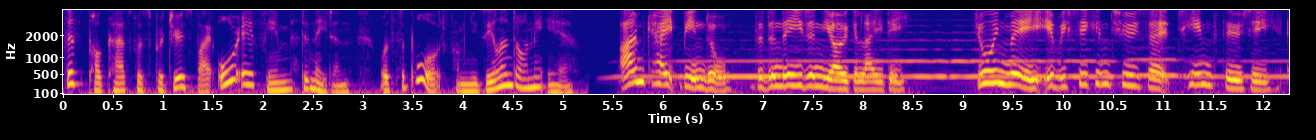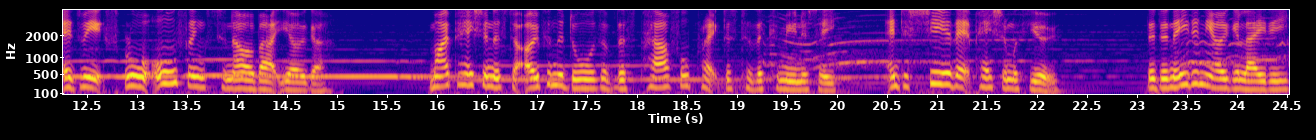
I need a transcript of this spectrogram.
This podcast was produced by OAR FM Dunedin with support from New Zealand On Air. I'm Kate Bendel, the Dunedin Yoga Lady. Join me every second Tuesday at 10:30 as we explore all things to know about yoga. My passion is to open the doors of this powerful practice to the community and to share that passion with you. The Dunedin Yoga Lady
